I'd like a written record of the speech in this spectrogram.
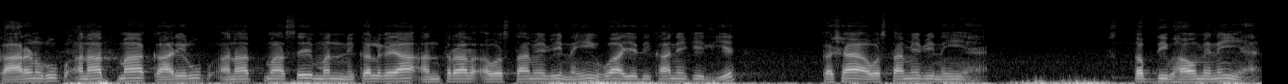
कारण रूप अनात्मा कार्य रूप अनात्मा से मन निकल गया। अंतराल अवस्था में भी नहीं हुआ ये दिखाने के लिए। कषाय अवस्था में भी नहीं है। स्तब्धि भाव में नहीं है।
